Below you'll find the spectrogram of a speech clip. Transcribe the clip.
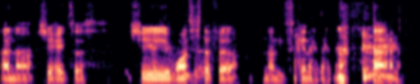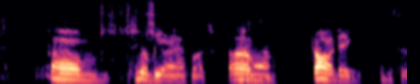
I know she hates us. She wants us to fail. No, I'm just kidding. um, she'll beat our ass. Watch. Um. Oh dang! I just said,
